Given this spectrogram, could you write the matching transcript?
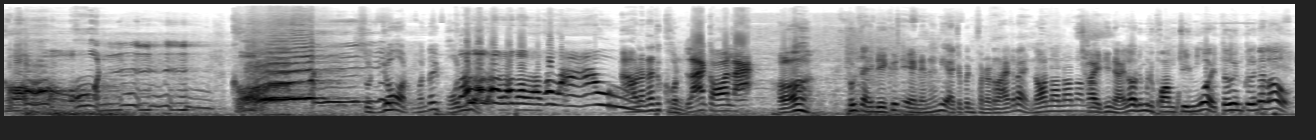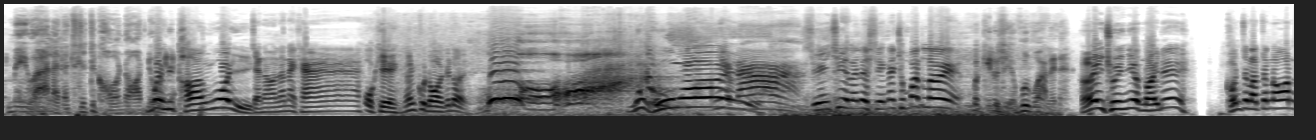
คนคนสุดยอดมันได้ผลว้าวว่ะว้าวว้าวว้าวว้าวเอาแล้วนะทุกคนลาก่อนละฮะทุกอย่างดีขึ้นเองเนี่ยนะนี่อาจจะเป็นฝันร้ายก็ได้นอนนอนนอนนอนใช่ที่ไหนเล่านี่มันความจริงเว้ยตื่นตื่นได้แล้วไม่ว่าอะไรนะจะจะขอนอนด้วไม่ยมีทางเว้ยจะนอนแล้วนะคะโอเคงั้นกูนอนก็ได้ลูกหูเว้เงียยบนะเสียงเชี่ยอะไรเนี่ยเสียงนายชุบัดเลยเมื่อกี้เราเสียงพูดว่าอะไรนะเฮ้ยช่วยเงียบหน่อยดิคนจะหลับจะนอน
